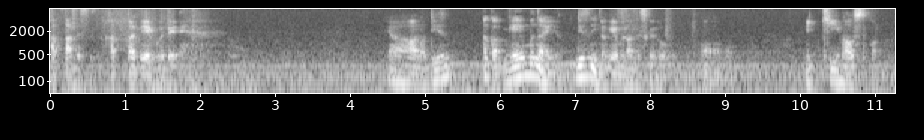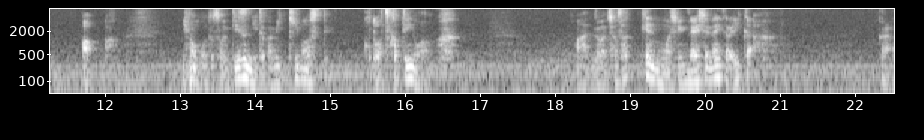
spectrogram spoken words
買ったんです。買ったゲームで。いやあのディズなんかゲーム内ディズニーのゲームなんですけどミッキーマウスとか。あ今思うとそのディズニーとかミッキーマウスって言葉使っていいのかな？あでも著作権も侵害してないからいいか。だから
